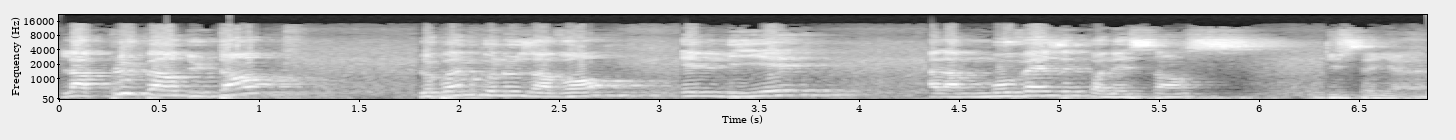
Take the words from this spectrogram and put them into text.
La plupart du temps, le problème que nous avons est lié à la mauvaise connaissance du Seigneur.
